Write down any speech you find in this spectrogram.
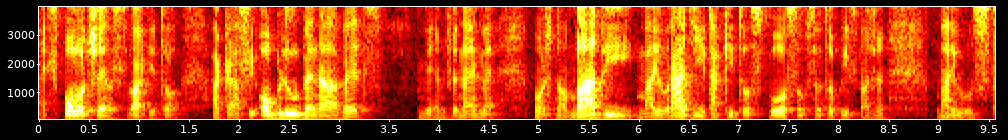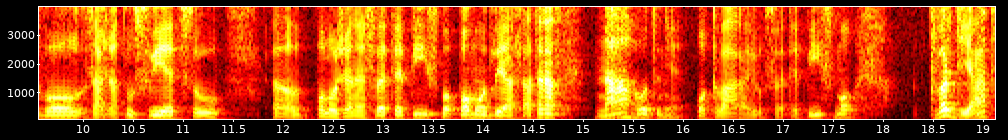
aj v spoločenstvách je to akási obľúbená vec. Viem, že najmä možno mladí majú radi takýto spôsob svetopísma, že majú stôl, zažatú sviecu, e, položené sveté písmo, pomodlia sa a teraz náhodne otvárajú sveté písmo, tvrdiac,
